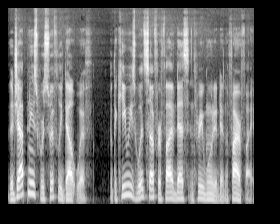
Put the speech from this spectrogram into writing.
The Japanese were swiftly dealt with, but the Kiwis would suffer five deaths and three wounded in the firefight.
